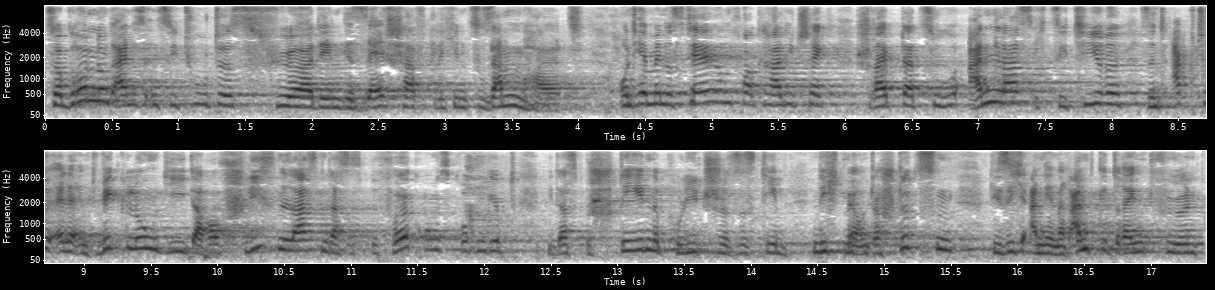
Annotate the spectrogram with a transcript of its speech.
zur Gründung eines Institutes für den gesellschaftlichen Zusammenhalt. Und Ihr Ministerium, Frau Karliczek, schreibt dazu, Anlass, ich zitiere, sind aktuelle Entwicklungen, die darauf schließen lassen, dass es Bevölkerungsgruppen gibt, die das bestehende politische System nicht mehr unterstützen, die sich an den Rand gedrängt fühlen,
